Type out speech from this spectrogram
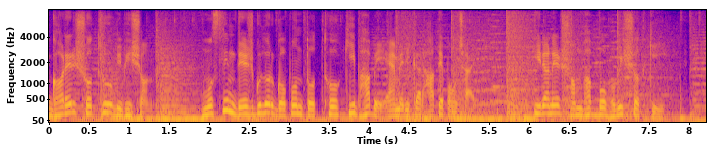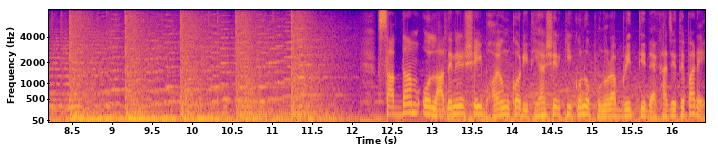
ঘরের শত্রু বিভীষণ। মুসলিম দেশগুলোর গোপন তথ্য কীভাবে আমেরিকার হাতে পৌঁছায়? ইরানের সম্ভাব্য ভবিষ্যৎ কি? সাদ্দাম ও লাদেনের সেই ভয়ঙ্কর ইতিহাসের কি কোনো পুনরাবৃত্তি দেখা যেতে পারে?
